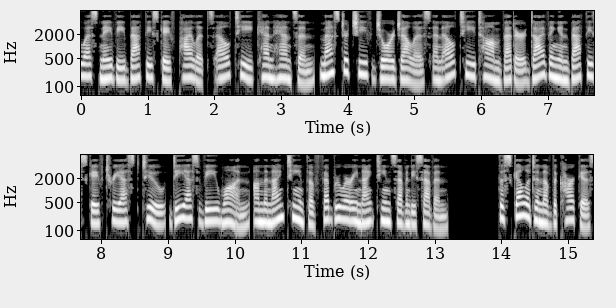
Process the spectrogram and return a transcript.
U.S. Navy bathyscaphe pilots L.T. Ken Hansen, Master Chief George Ellis and L.T. Tom Vetter diving in bathyscaphe Trieste 2 DSV-1 on 19 February 1977. The skeleton of the carcass,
